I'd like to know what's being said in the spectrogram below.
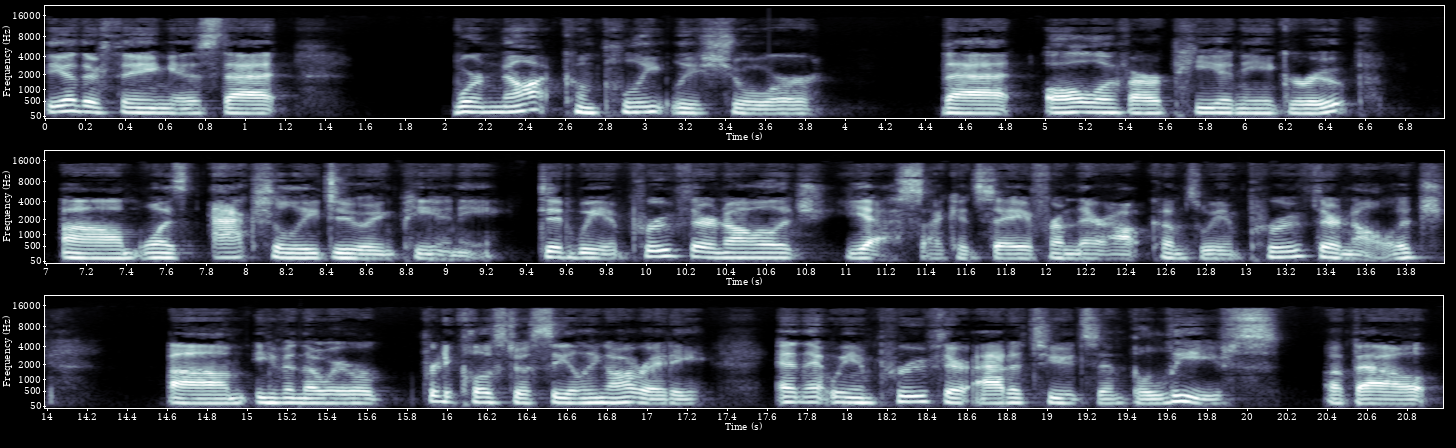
the other thing is that we're not completely sure that all of our PNE group um, was actually doing PNE. Did we improve their knowledge? Yes, I could say from their outcomes, we improved their knowledge, um, even though we were pretty close to a ceiling already, and that we improved their attitudes and beliefs about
